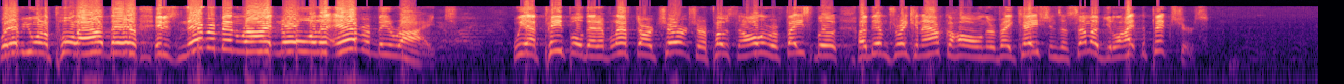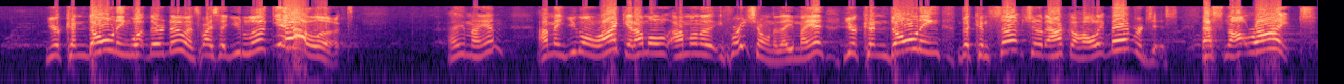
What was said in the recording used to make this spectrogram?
whatever you want to pull out there. It has never been right, nor will it ever be right. We have people that have left our church or are posting all over Facebook of them drinking alcohol on their vacations, and some of you like the pictures. You're condoning what they're doing. Somebody said, You look? Yeah, I looked. Amen. I mean, you're going to like it. I'm going I'm going to preach on it. Amen. You're condoning the consumption of alcoholic beverages. That's not right.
